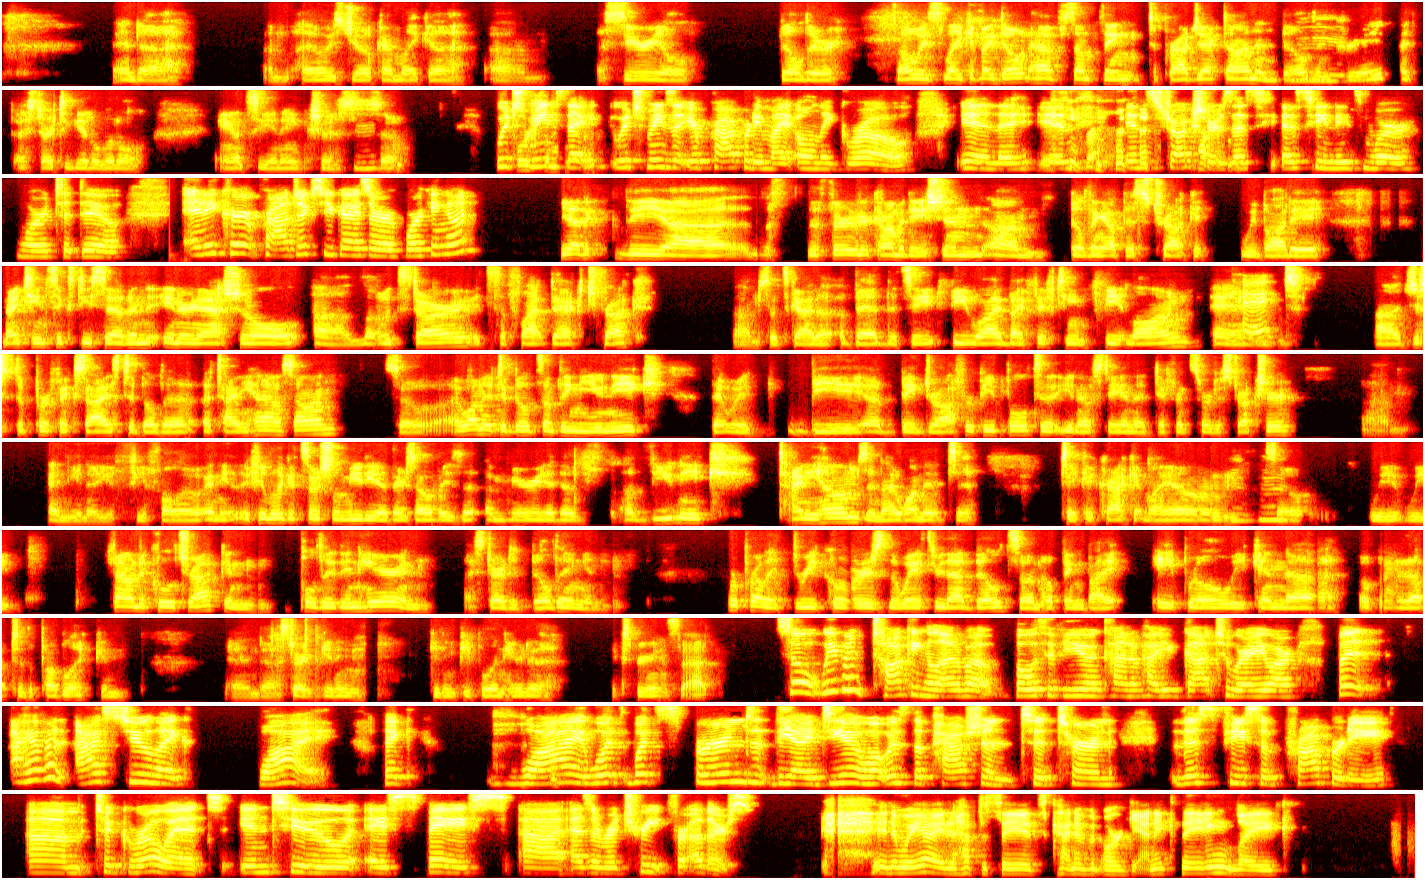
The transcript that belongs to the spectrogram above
and uh I'm, i always joke i'm like a um a serial builder it's always like if i don't have something to project on and build and Mm. create I, I start to get a little antsy and anxious Mhm. so Which means that which means that your property might only grow in in in structures as as he needs more more to do. Any current projects you guys are working on? Yeah, the the uh, the, the third accommodation, um, building out this truck, it, we bought a 1967 International uh, Loadstar. It's a flat deck truck, um, so it's got a, a bed that's eight feet wide by 15 feet long, and uh, just the perfect size to build a, a tiny house on. So I wanted to build something unique that would be a big draw for people to you know stay in a different sort of structure. Um, and you know if you follow any if you look at social media there's always a, a, myriad of of unique tiny homes and i wanted to take a crack at my own mm-hmm. so we we found a cool truck and pulled it in here and i started building and we're probably three quarters of the way through that build so i'm hoping by april we can uh, open it up to the public and and uh, start getting getting people in here to experience that. So we've been talking a lot about both of you and kind of how you got to where you are, but I haven't asked you like why? Like why? What what spurned the idea? What was the passion to turn this piece of property um, to grow it into a space uh, as a retreat for others in a way i'd have to say it's kind of an organic thing like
